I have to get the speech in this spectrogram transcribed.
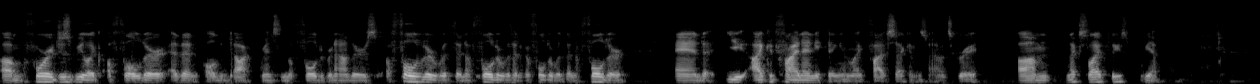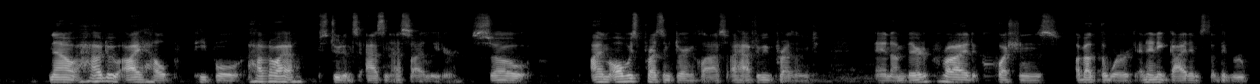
Um, before it just be like a folder and then all the documents in the folder, but now there's a folder within a folder within a folder within a folder and you I could find anything in like five seconds now. It's great. Um, next slide, please. Yeah. Now, how do I help people? How do I help students as an SI leader? So I'm always present during class. I have to be present and I'm there to provide questions about the work and any guidance that the group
